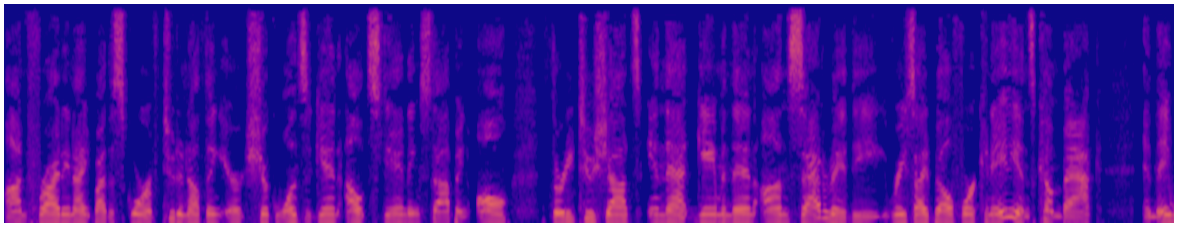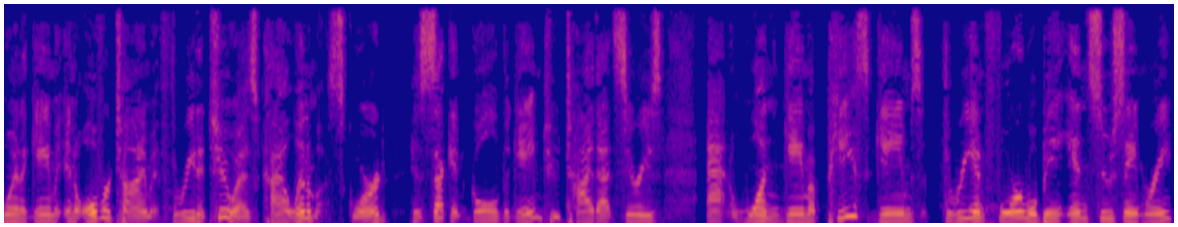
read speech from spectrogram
on Friday night by the score of two to nothing. Eric Shook once again outstanding, stopping all 32 shots in that game. And then on Saturday, the Rayside Balfour Canadians come back and they win a game in overtime, three to two, as Kyle Linema scored his second goal of the game to tie that series at one game apiece. Games three and four will be in Sault Ste. Marie.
